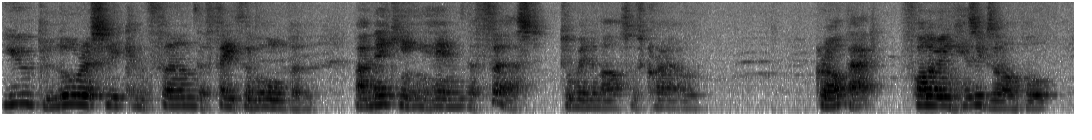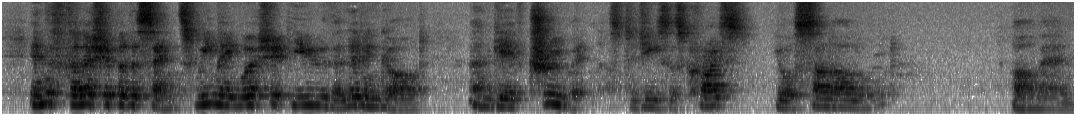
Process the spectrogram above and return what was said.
you gloriously confirmed the faith of Alban by making him the first to win a martyr's crown. Grant that, following his example, in the fellowship of the saints we may worship you, the living God, and give true witness to Jesus Christ, your Son, our Lord. Amen.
